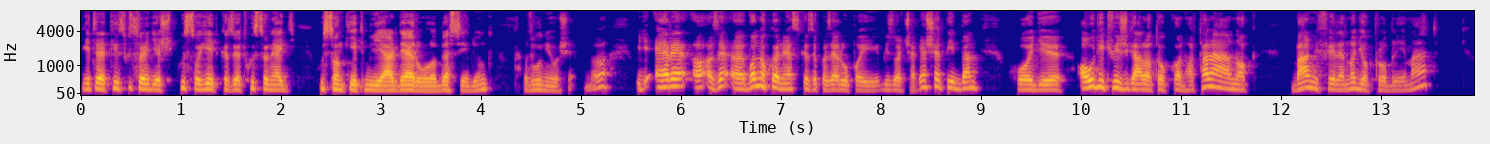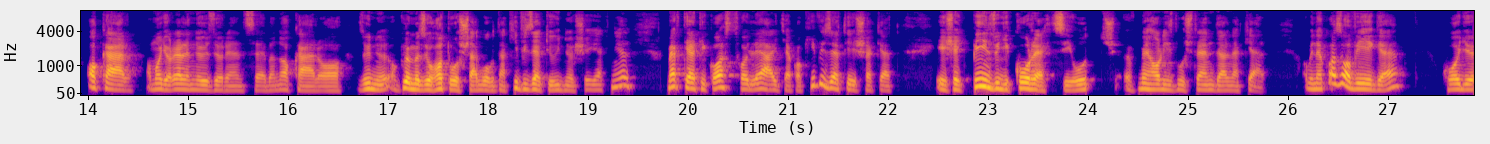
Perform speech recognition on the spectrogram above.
2010-21 és 27 között 21-22 milliárd euróról beszélünk az uniós. Ugye erre az, vannak olyan eszközök az Európai Bizottság esetében, hogy auditvizsgálatokon, ha találnak bármiféle nagyobb problémát, akár a magyar ellenőrző rendszerben, akár az ügynö, a különböző hatóságoknál, kifizető ügynökségeknél, megtehetik azt, hogy leállítják a kifizetéseket, és egy pénzügyi korrekciót, mechanizmust rendelnek el. Aminek az a vége, hogy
